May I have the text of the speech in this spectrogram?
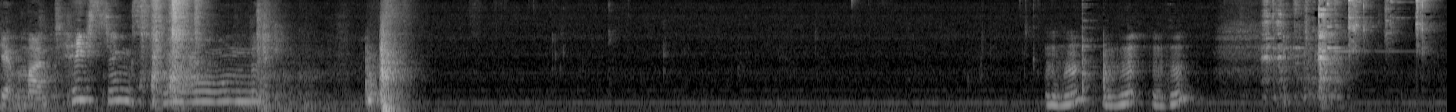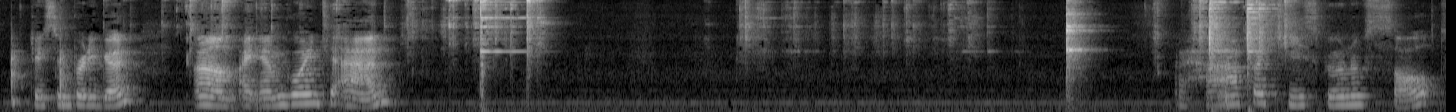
Get my tasting spoon. Mm-hmm, mm-hmm, mm-hmm. Tasting pretty good. Um, I am going to add a half a teaspoon of salt.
